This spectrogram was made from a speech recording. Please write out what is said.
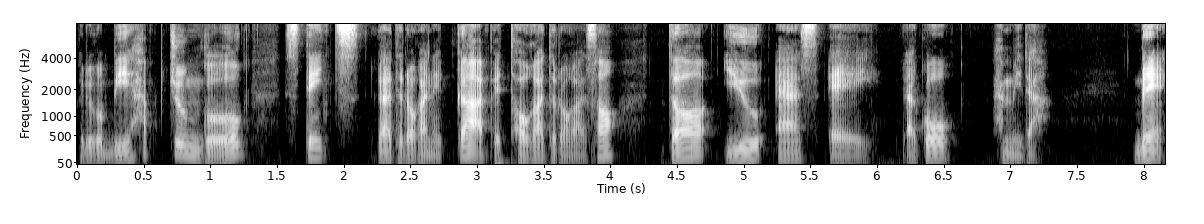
그리고 미 합중국 states가 들어가니까 앞에 더가 들어가서 the USA라고 합니다. 네.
